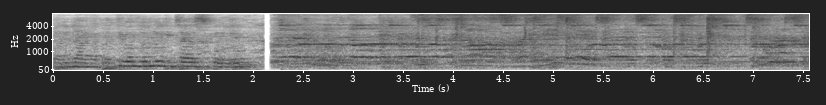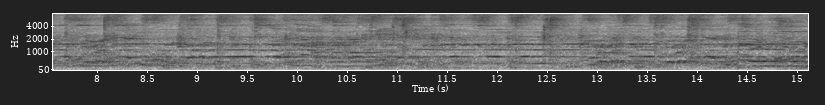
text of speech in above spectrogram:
ಬಂದಾಗ ಪ್ರತಿಯೊಂದನ್ನು ವಿಚಾರಿಸ್ಕೊಂಡು ಶುಕ್ರವಾರ ಶುಕ್ರವಾರ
